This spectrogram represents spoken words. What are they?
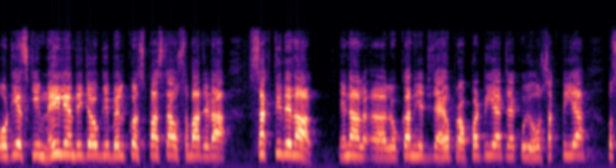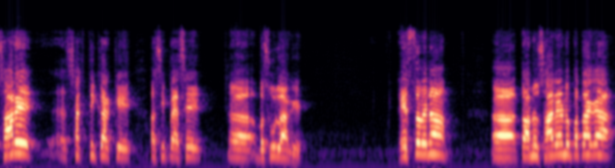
ਓਟੀਐਸ ਸਕੀਮ ਨਹੀਂ ਲਿਆਂਦੀ ਜਾਊਗੀ। ਬਿਲਕੁਲ ਸਪਸ਼ਟ ਆ, ਉਸ ਤੋਂ ਬਾਅਦ ਜਿਹੜਾ ਸਖਤੀ ਦੇ ਨਾਲ ਇਹਨਾਂ ਲੋਕਾਂ ਦੀ ਚਾਹੇ ਉਹ ਪ੍ਰਾਪਰਟੀ ਆ, ਚਾਹੇ ਕੋਈ ਹੋਰ ਸਖਤੀ ਆ, ਉਹ ਸਾਰੇ ਸਖਤੀ ਕਰਕੇ ਅਸੀਂ ਪੈਸੇ ਵਸੂਲਾਂਗੇ। ਇਸ ਤੋਂ ਬਿਨਾ ਤੁਹਾਨੂੰ ਸਾਰਿਆਂ ਨੂੰ ਪਤਾ ਹੈਗਾ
